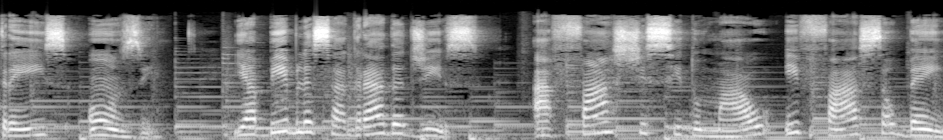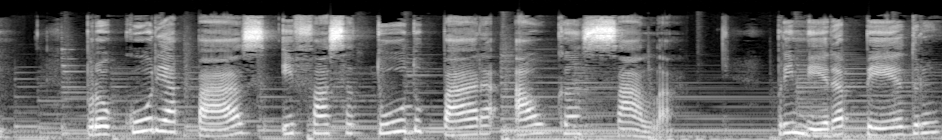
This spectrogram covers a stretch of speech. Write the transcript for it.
3,11. E a Bíblia Sagrada diz: Afaste-se do mal e faça o bem Procure a paz e faça tudo para alcançá-la. 1 Pedro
